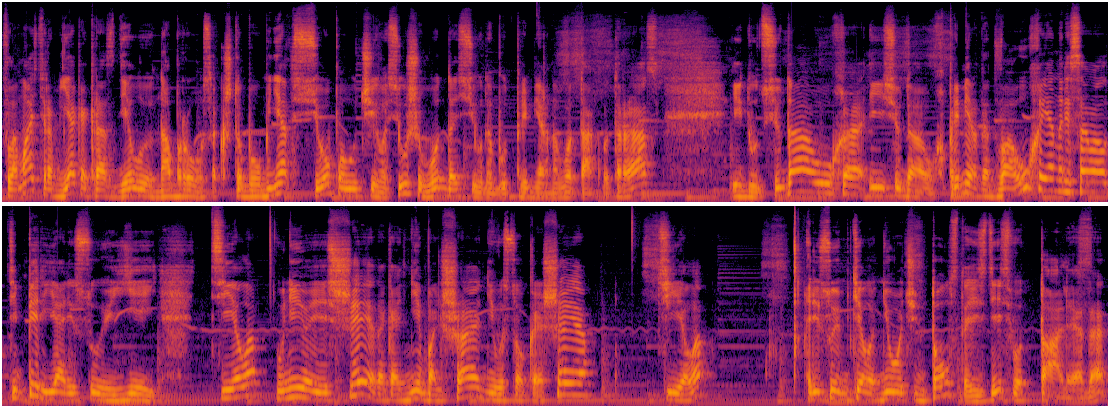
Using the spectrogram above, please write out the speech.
фломастером я как раз делаю набросок, чтобы у меня все получилось. Уши вот до сюда будут примерно вот так вот. Раз. Идут сюда ухо и сюда ухо. Примерно два уха я нарисовал. Теперь я рисую ей тело. У нее есть шея, такая небольшая, невысокая шея. Тело. Рисуем тело не очень толстое, и здесь вот талия, да,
